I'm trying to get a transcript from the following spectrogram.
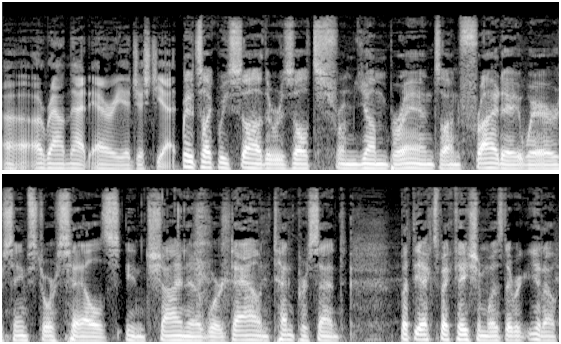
uh, around that area just yet. It's like we saw the results from Yum Brands on Friday, where same store sales in China were down 10%. But the expectation was they were, you know,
